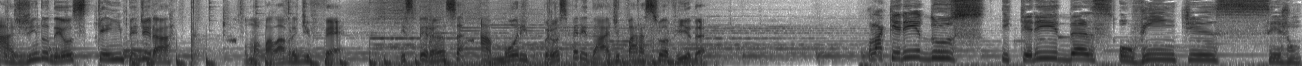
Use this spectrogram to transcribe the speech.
Agindo Deus, quem impedirá? Uma palavra de fé, esperança, amor e prosperidade para a sua vida. Olá, queridos e queridas ouvintes, sejam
